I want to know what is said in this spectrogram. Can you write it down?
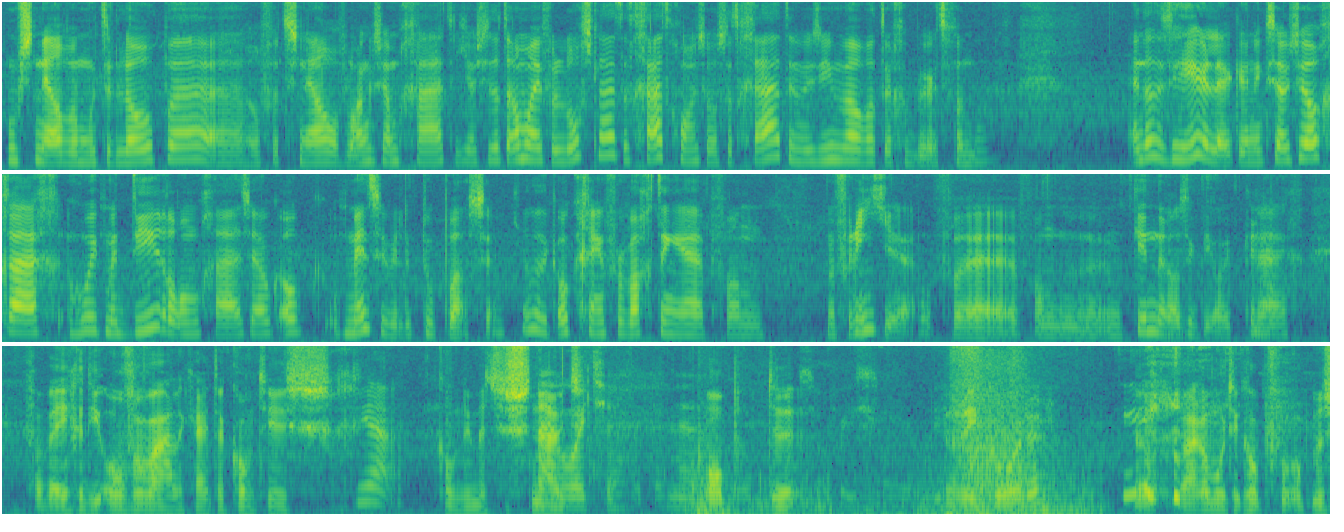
hoe snel we moeten lopen, eh, of het snel of langzaam gaat. Als je dat allemaal even loslaat, het gaat gewoon zoals het gaat en we zien wel wat er gebeurt vandaag. En dat is heerlijk. En ik zou zo graag hoe ik met dieren omga, zou ik ook op mensen willen toepassen. Dat ik ook geen verwachtingen heb van mijn vriendje of eh, van mijn kinderen als ik die ooit krijg. Vanwege die onvoorwaardelijkheid. Dan komt hij, eens- Ja. komt hij met zijn snuit op de recorder. Waarom moet ik op, op mijn?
